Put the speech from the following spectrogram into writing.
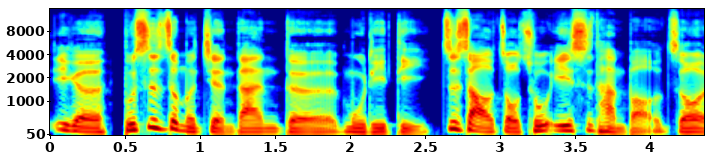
一个不是这么简单的目的地。至少走出伊斯坦堡之后，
